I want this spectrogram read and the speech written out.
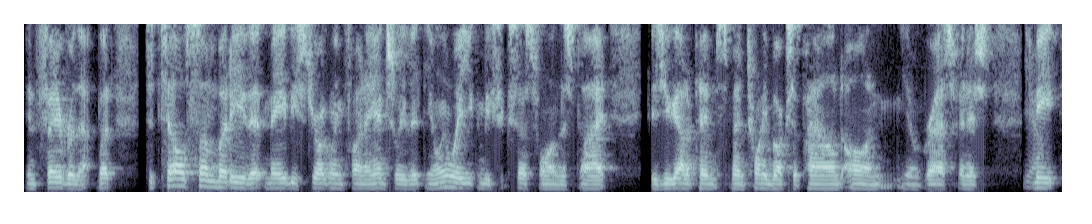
in favor of that. But to tell somebody that may be struggling financially that the only way you can be successful on this diet is you got to spend 20 bucks a pound on, you know, grass finished yeah. meat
